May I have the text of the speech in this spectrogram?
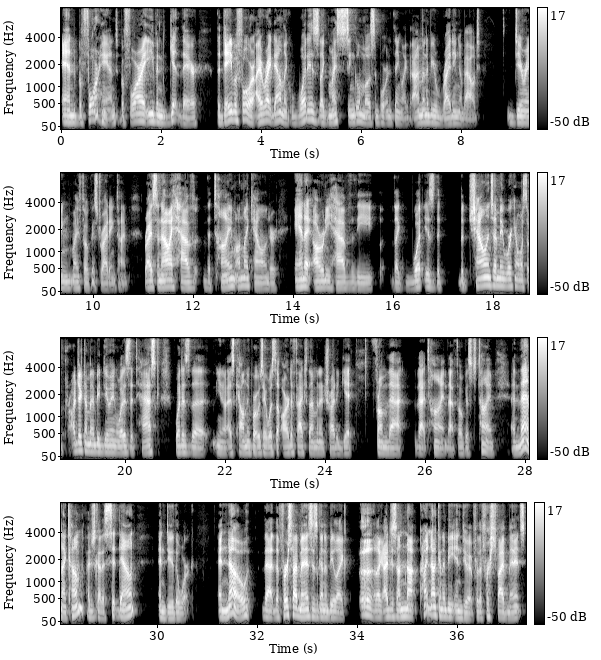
And beforehand before i even get there the day before i write down like what is like my single most important thing like i'm going to be writing about during my focused writing time right? So now I have the time on my calendar and I already have the like what is the the challenge I may be working on, what's the project I'm going to be doing, what is the task, what is the, you know, as Cal Newport would say, what's the artifact that I'm going to try to get from that that time, that focused time. And then I come, I just got to sit down and do the work. And know that the first 5 minutes is going to be like Ugh, like I just I'm not probably not going to be into it for the first 5 minutes,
